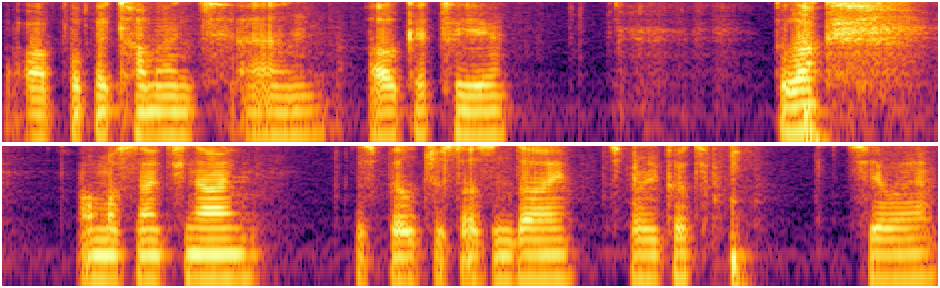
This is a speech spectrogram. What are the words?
Or pop a comment and I'll get to you. Good luck. Almost 99. This build just doesn't die. It's very good. See you later.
